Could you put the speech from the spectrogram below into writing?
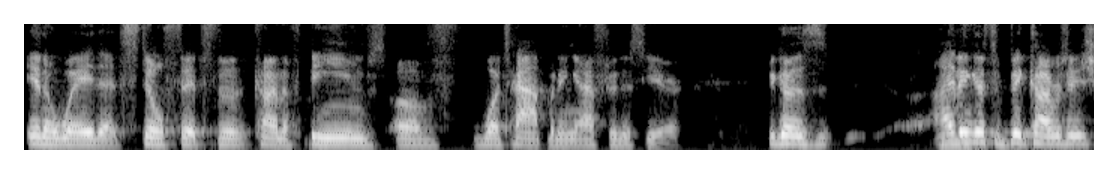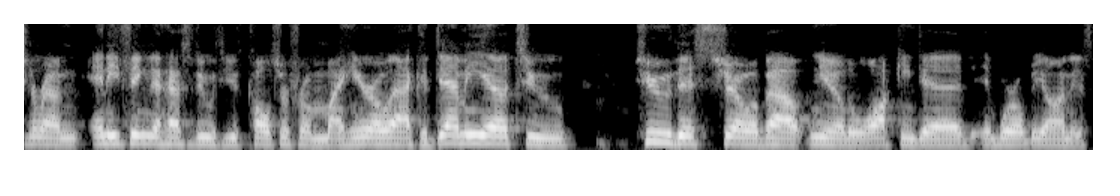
in a way that still fits the kind of themes of what's happening after this year, because I think that's a big conversation around anything that has to do with youth culture, from My Hero Academia to to this show about you know The Walking Dead and World Beyond. Is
